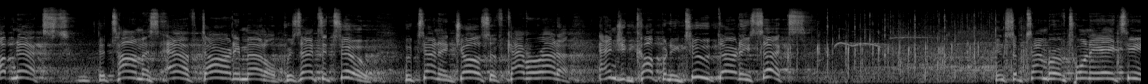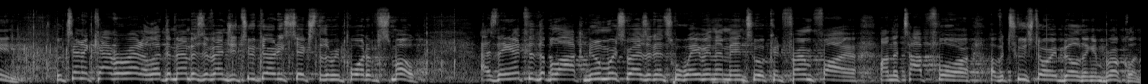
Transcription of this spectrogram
Up next, the Thomas F. Dougherty Medal, presented to Lieutenant Joseph Cavaretta, Engine Company 236. In September of 2018, Lieutenant Cavaretta led the members of Engine 236 to the report of smoke. As they entered the block, numerous residents were waving them into a confirmed fire on the top floor of a two-story building in Brooklyn.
